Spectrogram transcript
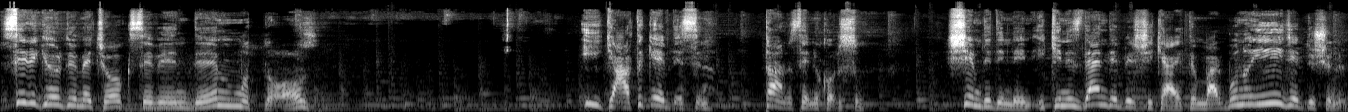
Seni gördüğüme çok sevindim. Mutlu ol. İyi ki artık evdesin. Tanrı seni korusun. Şimdi dinleyin. İkinizden de bir şikayetim var. Bunu iyice düşünün.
